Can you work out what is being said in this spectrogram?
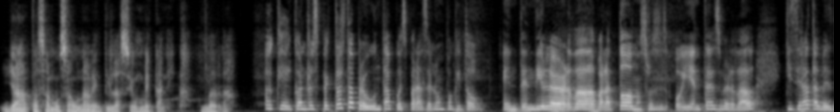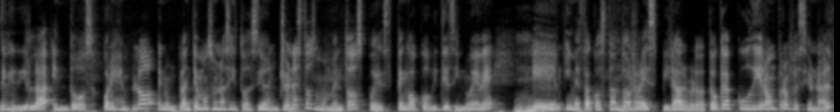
ya pasamos a una ventilación mecánica, ¿verdad? Ok, con respecto a esta pregunta, pues para hacerlo un poquito entendible, ¿verdad? Para todos nuestros oyentes, ¿verdad? Quisiera tal vez dividirla en dos. Por ejemplo, en un, planteemos una situación. Yo en estos momentos, pues tengo COVID-19 eh, y me está costando respirar, ¿verdad? Tengo que acudir a un profesional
